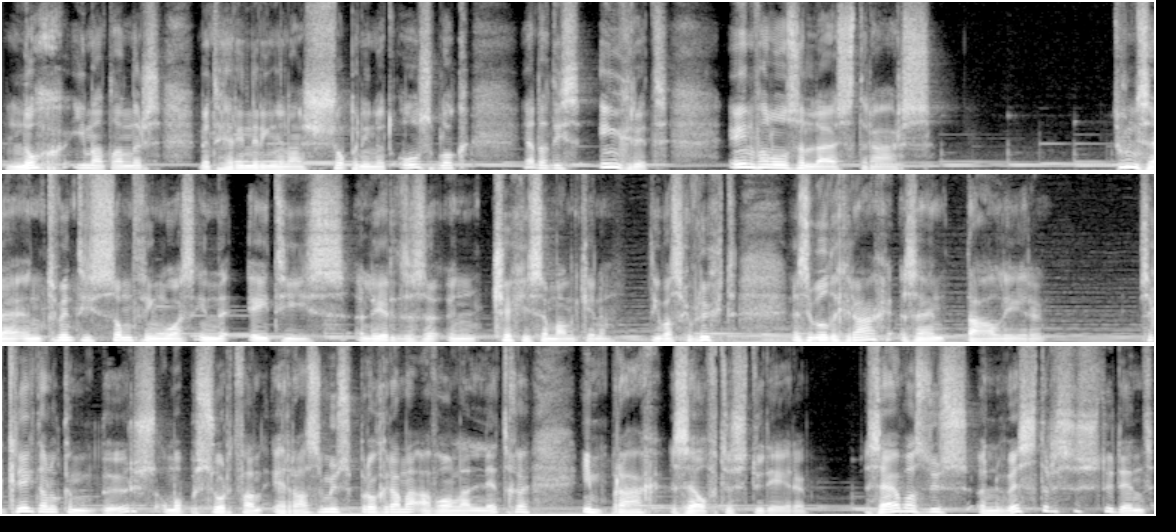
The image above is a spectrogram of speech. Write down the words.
Nog iemand anders met herinneringen aan shoppen in het Oostblok, ja, dat is Ingrid, een van onze luisteraars. Toen zij een 20-something was in de 80s, leerde ze een Tsjechische man kennen. Die was gevlucht en ze wilde graag zijn taal leren. Ze kreeg dan ook een beurs om op een soort van Erasmus-programma avant la lettre in Praag zelf te studeren. Zij was dus een westerse student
